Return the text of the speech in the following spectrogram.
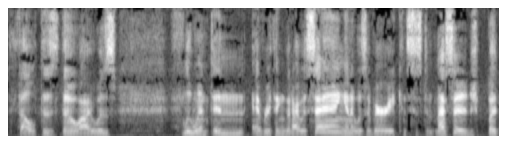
felt as though I was fluent in everything that I was saying, and it was a very consistent message. But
